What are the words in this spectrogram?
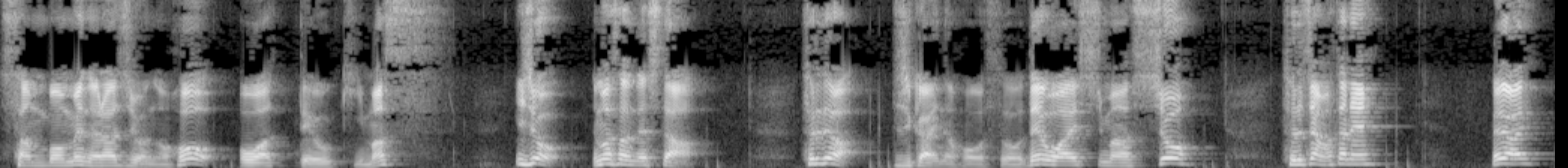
3本目のラジオの方終わっておきます。以上、沼さんでした。それでは次回の放送でお会いしましょう。それじゃあまたね。バイバイ。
